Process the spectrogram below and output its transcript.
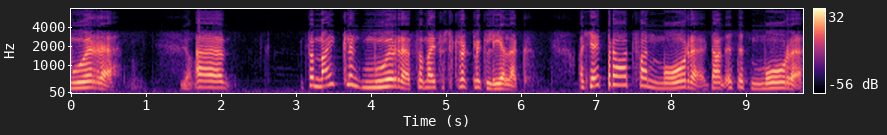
môre. Ja. Uh vir my klink môre vir my verskriklik lelik. As jy praat van môre, dan is dit môre.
